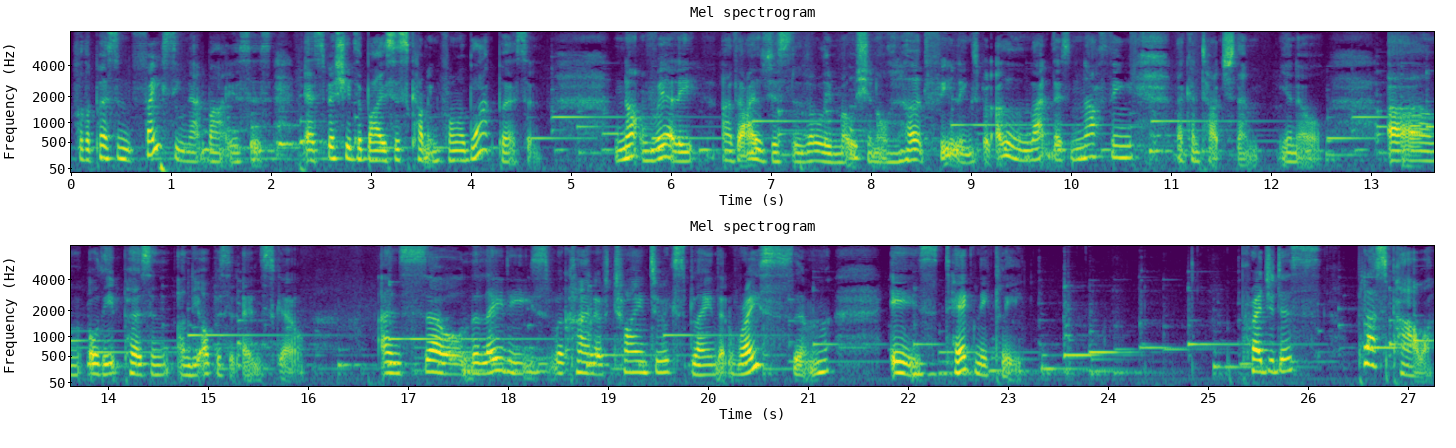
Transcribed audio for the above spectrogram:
for the person facing that biases especially if the bias is coming from a black person. Not really. I was just a little emotional and hurt feelings but other than that there's nothing that can touch them you know um, or the person on the opposite end scale. And so the ladies were kind of trying to explain that racism is technically prejudice plus power,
